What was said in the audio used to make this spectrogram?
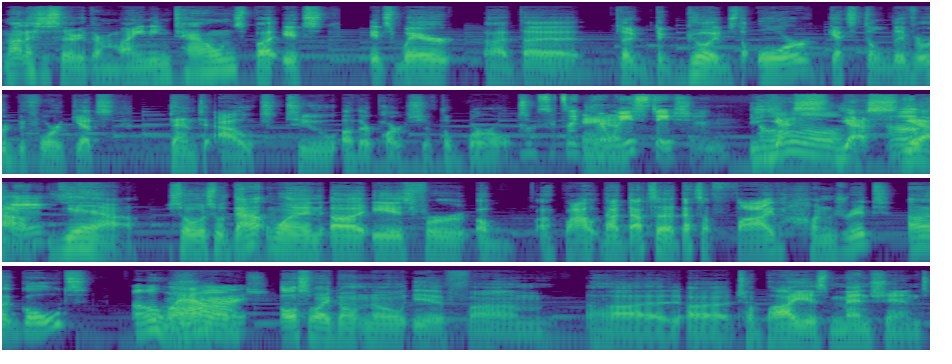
not necessarily their mining towns but it's it's where uh, the the the goods the ore gets delivered before it gets sent out to other parts of the world Oh, so it's like their way station. yes Oh. yes Okay. yeah yeah so so that one uh is for a, a wow that that's a that's a 500 uh gold Oh wow. gosh. also i don't know if um uh uh tobias mentioned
